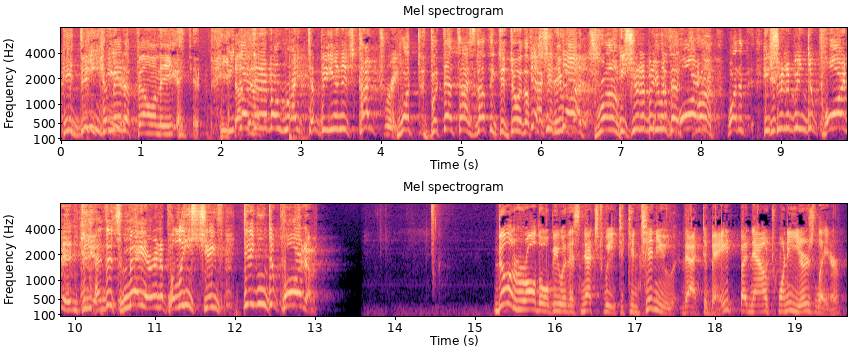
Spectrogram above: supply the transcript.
He didn't commit a felony. He, he doesn't, doesn't have, have, a right to be in his country. What? But that has nothing to do with the yes, fact that he does. was a drunk. He should have been he deported. Was a drunk. What if, he should have been deported, and this mayor and a police chief didn't deport him. Bill and Geraldo will be with us next week to continue that debate. But now, 20 years later,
